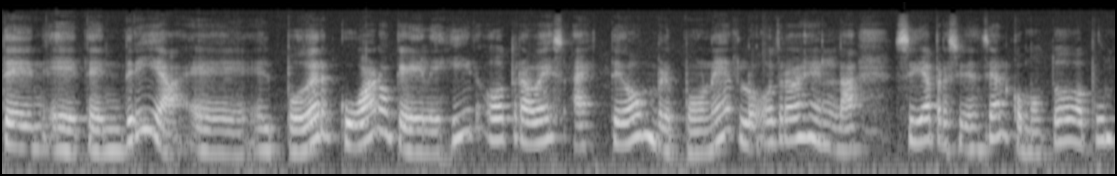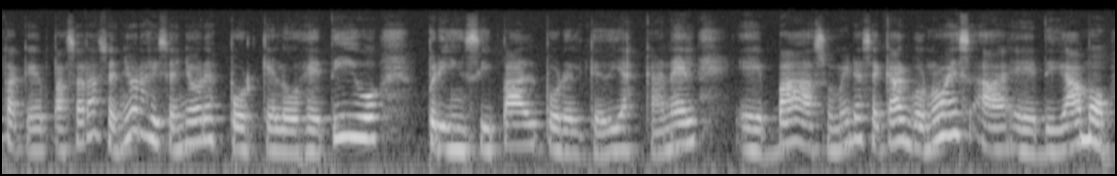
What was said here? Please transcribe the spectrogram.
eh, tendría eh, el poder cubano que elegir otra vez a este hombre, ponerlo otra vez en la silla presidencial, como todo apunta que pasará, señoras y señores, porque el objetivo principal por el que Díaz Canel eh, va a asumir ese cargo no es, digamos,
